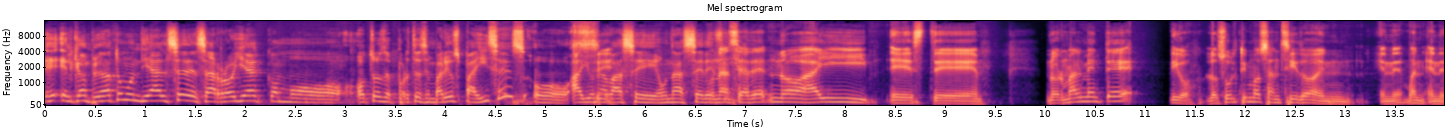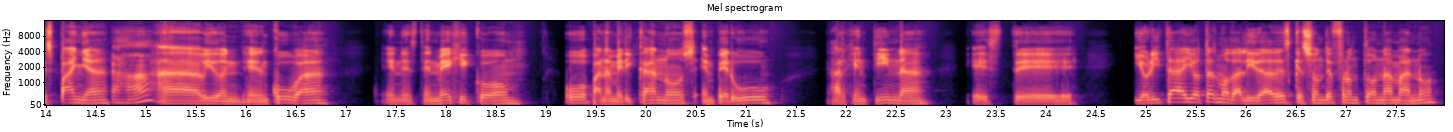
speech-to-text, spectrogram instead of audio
Eh, ¿El campeonato mundial se desarrolla como otros deportes en varios países o hay una Sí. base, una sede? Una fija? sede, no hay, este, normalmente, digo, los últimos han sido en, en, bueno, en España, Ajá. ha habido en, en Cuba, en, este, en México, hubo Panamericanos, en Perú, Argentina, este, y ahorita hay otras modalidades que son de frontón a mano,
